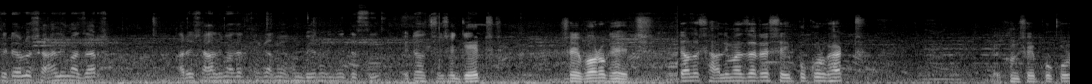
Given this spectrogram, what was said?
সেটা হলো শাহালি মাজার। আর এই শাহালি মাজার থেকে আমি এখন বের হয়ে যেতেছি এটা হচ্ছে সেই গেট, সেই বড় গেট। এটা হলো শাহালি মাজারের সেই পুকুর ঘাট। এখন সেই পুকুর।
